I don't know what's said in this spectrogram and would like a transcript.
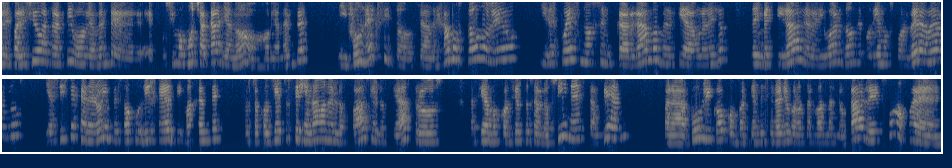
les pareció atractivo, obviamente eh, pusimos mucha caña, ¿no? Obviamente, y fue un éxito, o sea, dejamos todo, Leo, y después nos encargamos, me decía uno de ellos, de investigar, de averiguar dónde podíamos volver a verlos, y así se generó y empezó a acudir gente y más gente. Nuestros conciertos se llenaban en los pubs y en los teatros, hacíamos conciertos en los cines también, para público, compartiendo escenario con otras bandas locales. Fue,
